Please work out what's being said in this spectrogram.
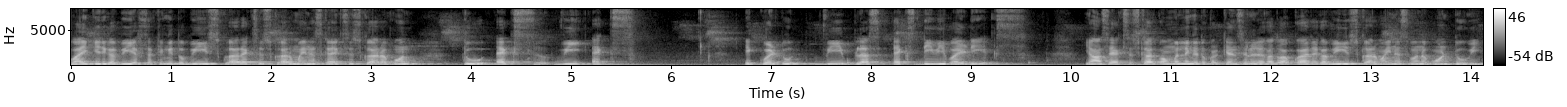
y की जगह वी एक्स रखेंगे तो v square x square minus का x square upon two x v x equal to v plus x d v by d x यहाँ से एक्स स्क्वायर कॉमन लेंगे तो कैंसिल हो जाएगा तो आपका आ जाएगा v square minus one upon two v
